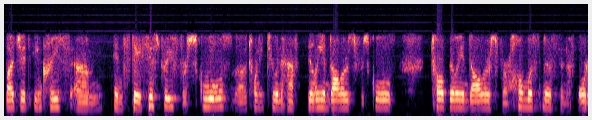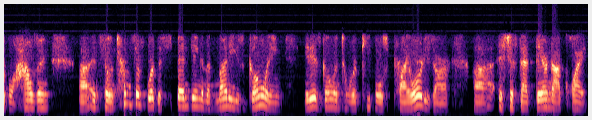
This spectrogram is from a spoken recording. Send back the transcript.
budget increase um, in state history for schools, uh, $22.5 billion for schools, $12 billion for homelessness and affordable housing. Uh, and so, in terms of where the spending and the money is going, it is going to where people's priorities are. Uh, it's just that they're not quite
